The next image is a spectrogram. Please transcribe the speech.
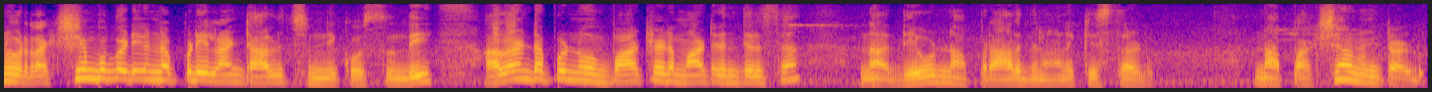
నువ్వు రక్షింపబడి ఉన్నప్పుడు ఇలాంటి ఆలోచన నీకు వస్తుంది. అలాంటప్పుడు నువ్వు మాట్లాడే మాట ఏం తెలుసా? నా దేవుడు నా ప్రార్థన ఆలకిస్తాడు. నా పక్షాన ఉంటాడు.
